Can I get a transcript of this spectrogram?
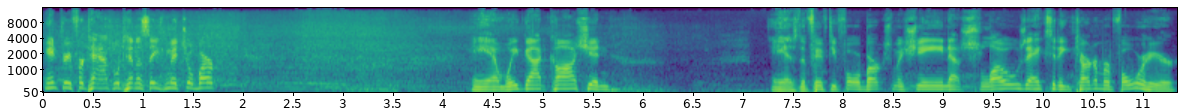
entry for Tazewell, Tennessee's Mitchell Burke. And we've got caution as the 54 Burks machine uh, slows exiting turn number four here.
